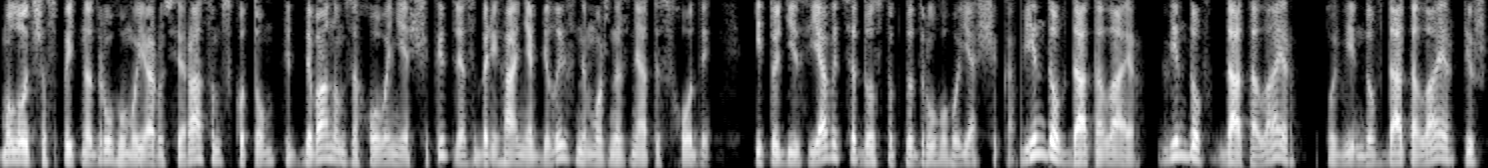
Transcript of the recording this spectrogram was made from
Молодша спить на другому ярусі разом з котом. Під диваном заховані ящики для зберігання білизни можна зняти сходи, і тоді з'явиться доступ до другого ящика. Windows Data Layer, Windows Data Layer, у Windows Data Layer Push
